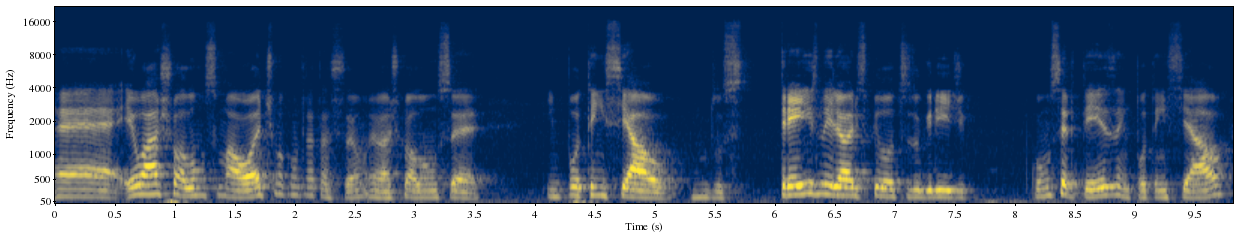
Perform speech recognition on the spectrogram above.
é, eu acho o Alonso uma ótima contratação. Eu acho que o Alonso é, em potencial, um dos três melhores pilotos do grid, com certeza, em potencial.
